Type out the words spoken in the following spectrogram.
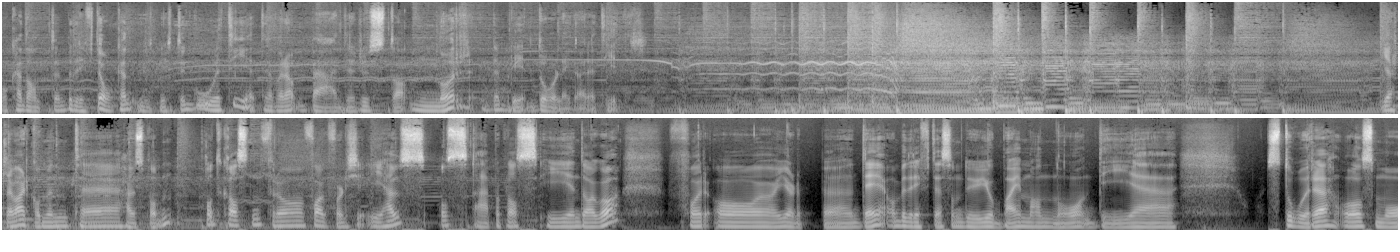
Og hvordan bedrifter også kan utnytte gode tider til å være bedre rusta når det blir dårligere tider. Hjertelig velkommen til Hauspodden, podkasten fra fagfolket i Haus. Oss er på plass i dag òg for å hjelpe deg og bedrifter som du jobber i med å nå de eh, store og små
